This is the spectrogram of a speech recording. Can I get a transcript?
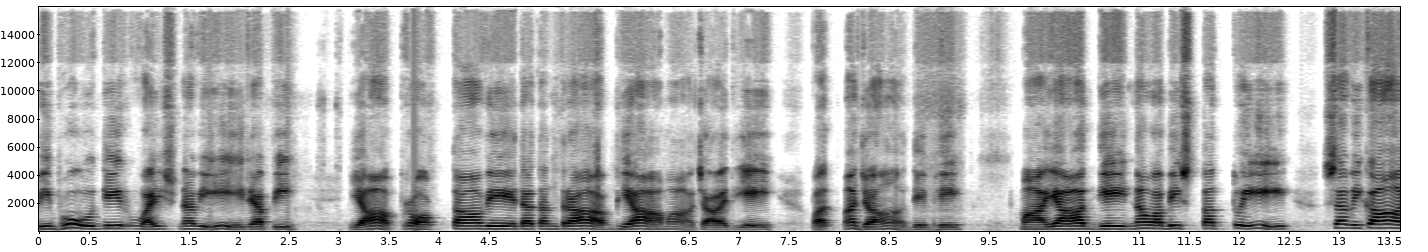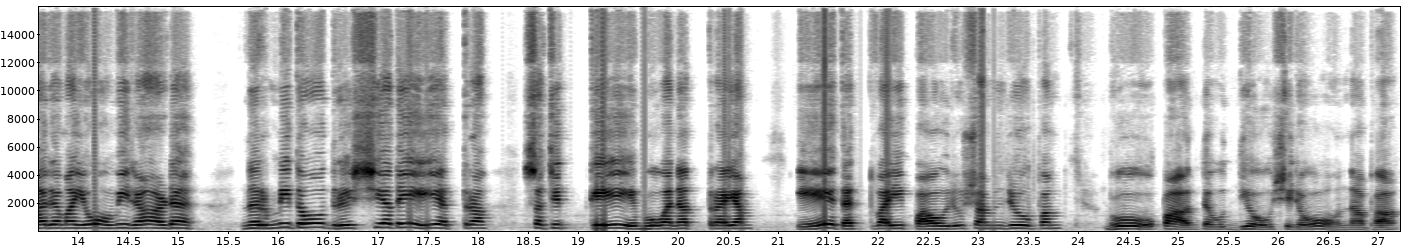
വിഭൂതിർവൈഷ്ണവീരപി. യാ പ്രോക്ത വേദതന്ത്രാഭ്യാമാചാര്യൈ പത്മജാതിഭി. മായാദ്യൈ നവഭിസ്തത്വൈ സവികാരമയോ വിരാട് निर्मितो दृश्यते यत्र सचित्के भुवनत्रयम्। एतद्वै पौरुषं रूपं भूपादौद्यो शिरो नभ।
